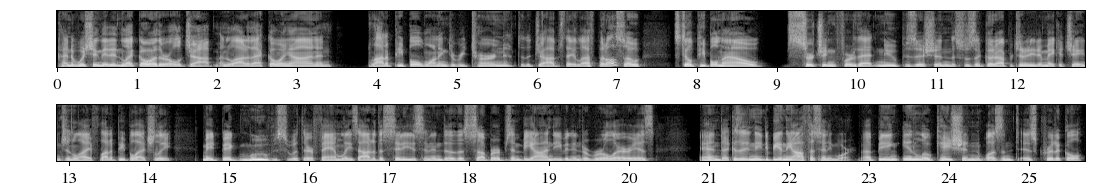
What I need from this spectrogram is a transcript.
kind of wishing they didn't let go of their old job, and a lot of that going on, and a lot of people wanting to return to the jobs they left, but also still people now searching for that new position. This was a good opportunity to make a change in life. A lot of people actually made big moves with their families out of the cities and into the suburbs and beyond, even into rural areas. And because uh, they didn't need to be in the office anymore, uh, being in location wasn't as critical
